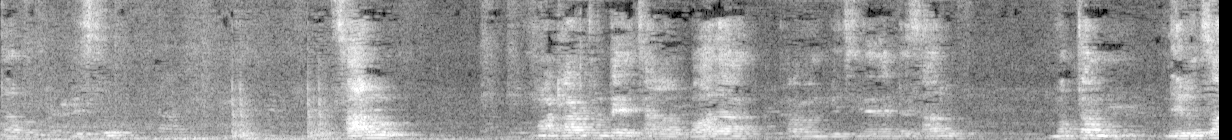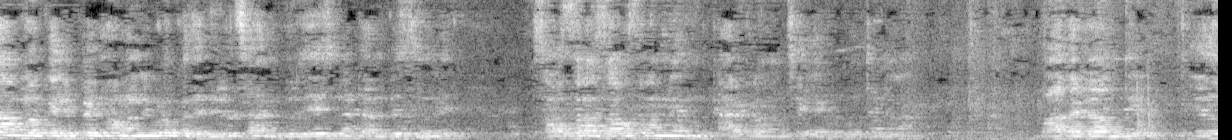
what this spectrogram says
సంతాపం ప్రకటిస్తూ సారు మాట్లాడుతుంటే చాలా బాధాకరం అనిపించింది. ఏంటంటే సారు మొత్తం నిరుత్సాహంలోకి వెళ్ళిపోయి మమ్మల్ని కూడా కొద్దిగా నిరుత్సాహానికి గురి చేసినట్టు అనిపిస్తుంది. సంవత్సరం సంవత్సరం నేను కార్యక్రమం చేయలేకపోతున్నా. బాధగా ఉంది. ఏదో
